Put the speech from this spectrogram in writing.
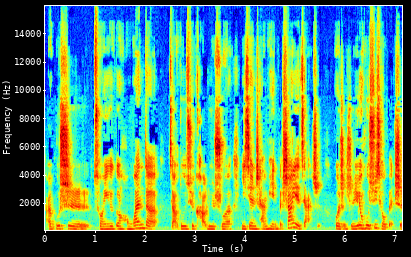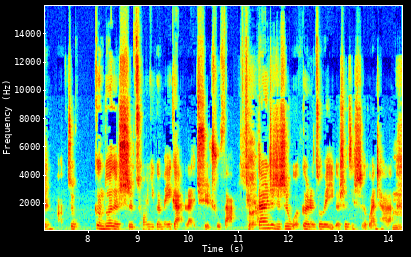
而不是从一个更宏观的角度去考虑说一件产品的商业价值或者是用户需求本身啊就。更多的是从一个美感来去出发，对，当然这只是我个人作为一个设计师的观察了，嗯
